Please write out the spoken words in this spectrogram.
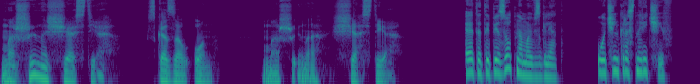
«Машина счастья», — сказал он. «Машина счастья». Этот эпизод, на мой взгляд, очень красноречив.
